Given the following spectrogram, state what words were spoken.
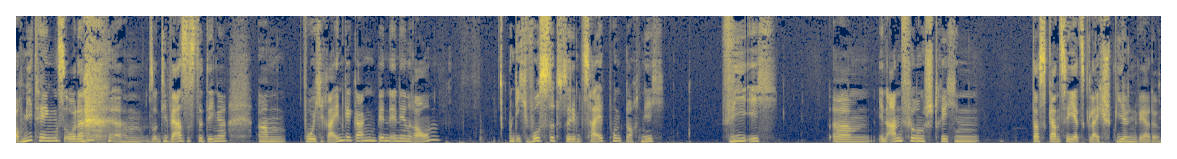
auch Meetings oder ähm, so diverseste Dinge, ähm, wo ich reingegangen bin in den Raum und ich wusste zu dem Zeitpunkt noch nicht, wie ich ähm, in Anführungsstrichen das Ganze jetzt gleich spielen werde.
